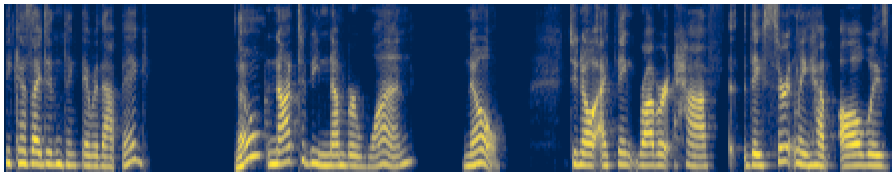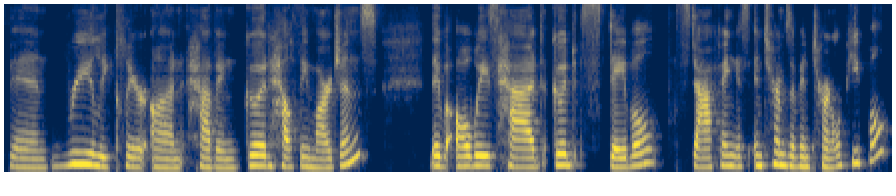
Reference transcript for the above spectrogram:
Because I didn't think they were that big. No, not to be number one. No. Do you know, I think Robert Half, they certainly have always been really clear on having good, healthy margins. They've always had good, stable staffing in terms of internal people.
